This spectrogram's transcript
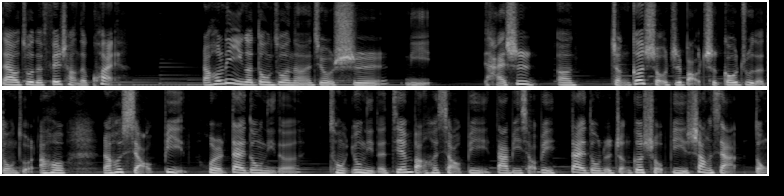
但要做的非常的快。然后另一个动作呢，就是你还是呃整个手指保持勾住的动作，然后然后小臂或者带动你的。从用你的肩膀和小臂、大臂、小臂带动着整个手臂上下动，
